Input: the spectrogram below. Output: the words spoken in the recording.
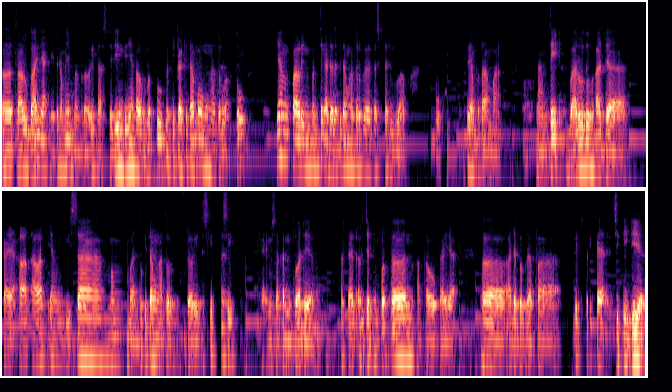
uh, terlalu banyak ya itu namanya bukan prioritas. Jadi intinya kalau menurutku ketika kita mau mengatur waktu yang paling penting adalah kita mengatur prioritas kita dulu apa itu yang pertama. Nanti baru tuh ada kayak alat-alat yang bisa membantu kita mengatur prioritas kita sih. Kayak misalkan itu ada yang terkait urgent important atau kayak uh, ada beberapa tips trik kayak GTD ya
